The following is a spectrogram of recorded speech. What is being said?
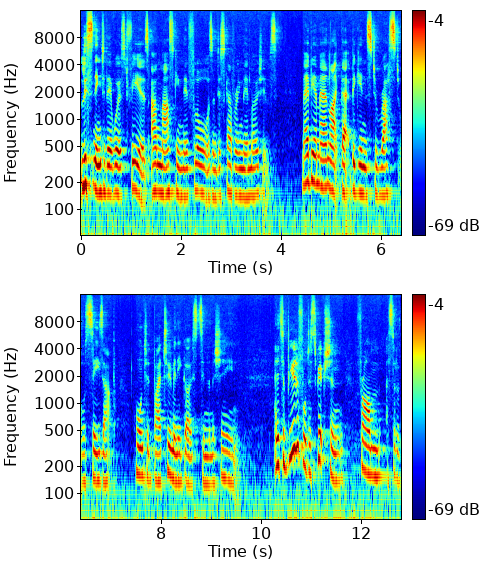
listening to their worst fears, unmasking their flaws, and discovering their motives. Maybe a man like that begins to rust or seize up, haunted by too many ghosts in the machine. And it's a beautiful description from a sort of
